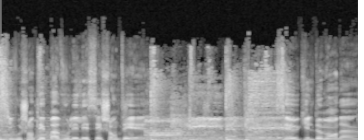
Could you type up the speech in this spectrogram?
fois-ci, vous chantez pas, vous les laissez chanter. C'est eux qui le demandent. Hein.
